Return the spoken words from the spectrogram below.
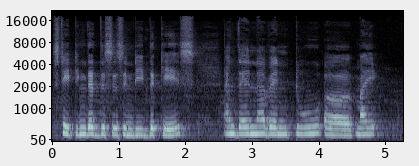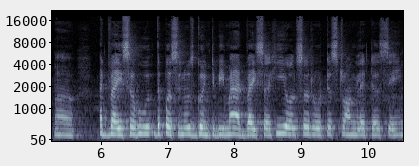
stating that this is indeed the case. And then I went to uh, my uh, advisor who the person who's going to be my advisor he also wrote a strong letter saying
